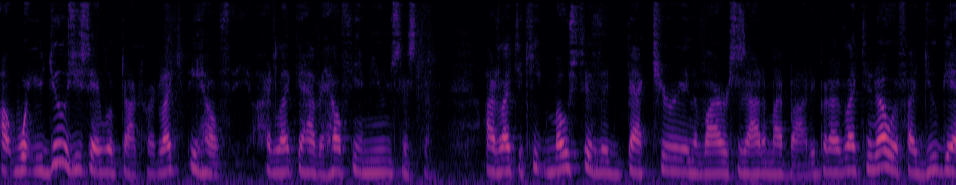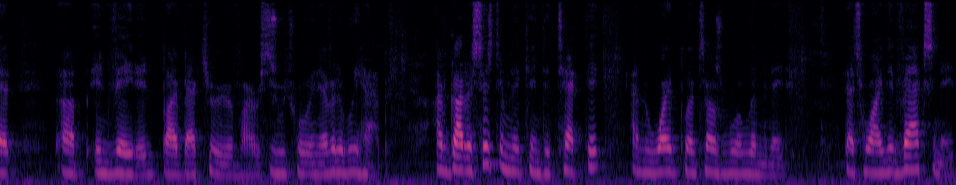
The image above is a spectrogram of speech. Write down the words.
Uh, what you do is you say, look, doctor, I'd like to be healthy. I'd like to have a healthy immune system. I'd like to keep most of the bacteria and the viruses out of my body, but I'd like to know if I do get uh, invaded by bacteria or viruses, which will inevitably happen. I've got a system that can detect it, and the white blood cells will eliminate it. That's why I get vaccinated.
